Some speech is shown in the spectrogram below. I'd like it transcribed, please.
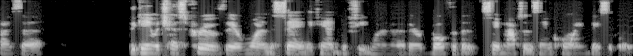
as the the game of chess proved, they're one and the same. They can't defeat one another. They're both of the same halves of the same coin, basically.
